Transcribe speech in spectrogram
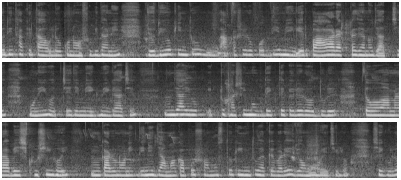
যদি থাকে তাহলেও কোনো অসুবিধা নেই। যদিও কিন্তু আকাশের ওপর দিয়ে মেঘের পাহাড় একটা যেন যাচ্ছে, মনেই হচ্ছে যে মেঘ মেঘ আছে। যাই হোক, একটু হাসি মুখ দেখতে পেলে রোদ্দুরের, তো আমরা বেশ খুশি হই। কারণ অনেক দিনের জামা কাপড় সমস্ত কিন্তু একেবারে জমা হয়েছিল। সেগুলো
